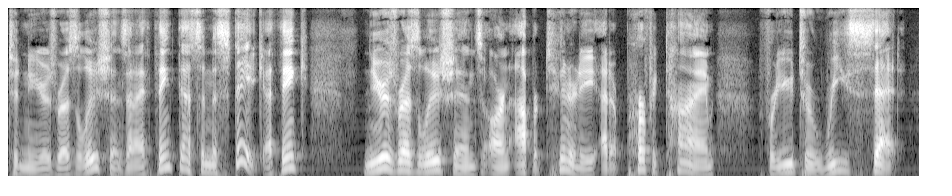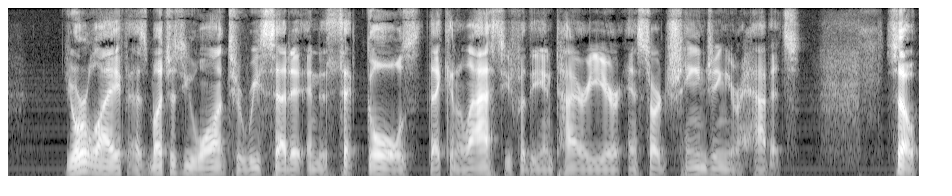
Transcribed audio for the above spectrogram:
to New Year's resolutions. And I think that's a mistake. I think New Year's resolutions are an opportunity at a perfect time for you to reset your life as much as you want to reset it and to set goals that can last you for the entire year and start changing your habits. So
